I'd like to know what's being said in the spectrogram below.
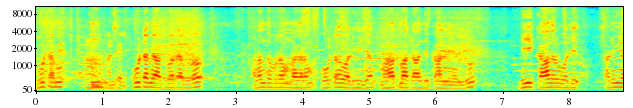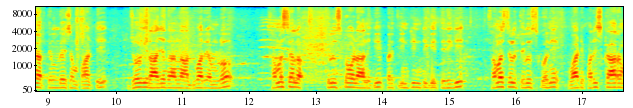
కూటమి కూటమి ఆధ్వర్యంలో అనంతపురం నగరం ఒకటవ డివిజన్ మహాత్మా గాంధీ కాలనీ యందు బి. కాదర్వోలి కన్వీనర్ తెలుగుదేశం పార్టీ జోగి రాజేంద్ర అన్న ఆధ్వర్యంలో సమస్యలు తెలుసుకోవడానికి ప్రతి ఇంటింటికి తిరిగి సమస్యలు తెలుసుకొని వాటి పరిష్కారం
